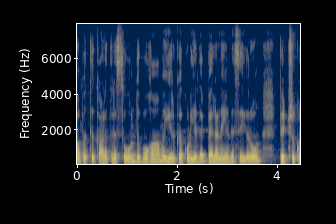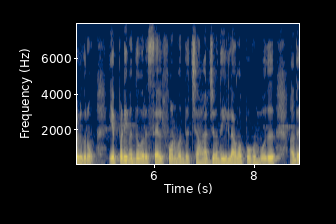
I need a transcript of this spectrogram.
ஆபத்து காலத்தில் சோர்ந்து போகாமல் இருக்கக்கூடிய அந்த பலனை என்ன செய்கிறோம்? பெற்றுக்கொள்கிறோம். எப்படி வந்து ஒரு செல்ஃபோன் வந்து சார்ஜ் வந்து இல்லாமல் போகும்போது அந்த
